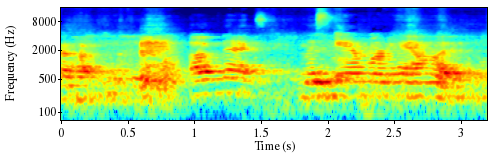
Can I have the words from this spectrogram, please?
Up next, Miss Amber Hamlett.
